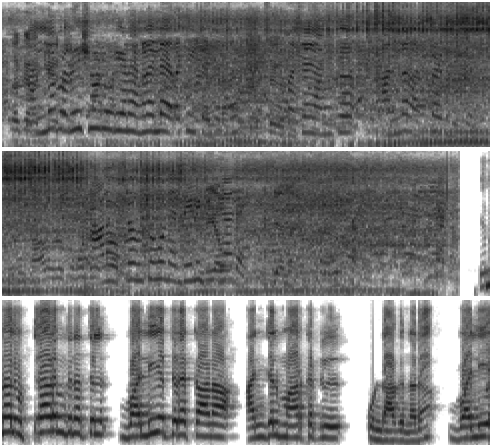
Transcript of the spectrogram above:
ഇതൊക്കെ നല്ല. പ്രതീക്ഷയോട് കൂടിയാണ് ഞങ്ങളെല്ലാം ഇറക്കി ഇട്ടേക്കുന്നത് പക്ഷേ ഞങ്ങൾക്ക് നല്ല നഷ്ടമായിട്ട് നാളെ ഒറ്റ ദിവസം കൊണ്ട് എന്തെങ്കിലും കിട്ടിയാലേ? എന്നാൽ ഉത്രാടം ദിനത്തിൽ വലിയ തിരക്കാണ് അഞ്ചൽ മാർക്കറ്റിൽ ഉണ്ടാകുന്നത്. വലിയ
